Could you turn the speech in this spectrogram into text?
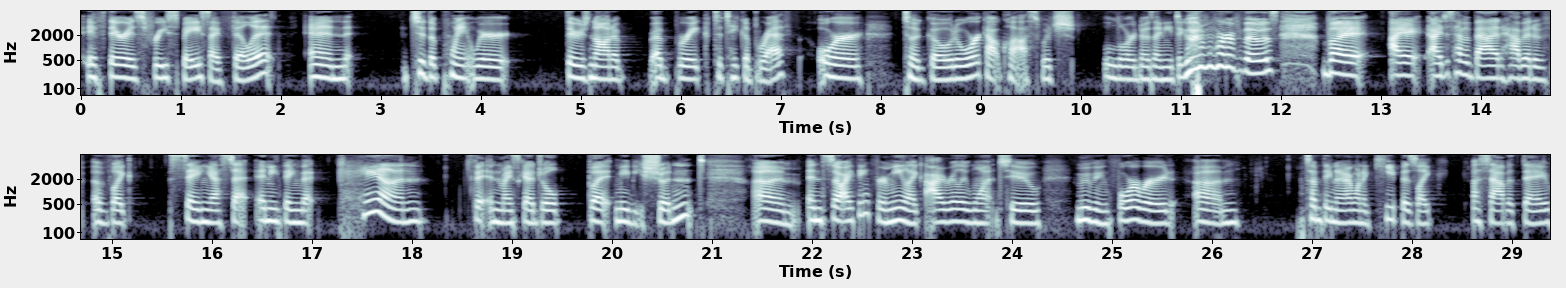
if there is free space, I fill it and to the point where there's not a, a break to take a breath or to go to workout class, which Lord knows I need to go to more of those. But I I just have a bad habit of of like saying yes to anything that can fit in my schedule but maybe shouldn't. Um, and so I think for me, like I really want to moving forward, um, something that I want to keep is like a Sabbath day,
